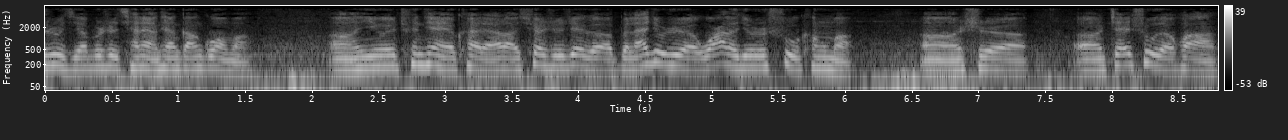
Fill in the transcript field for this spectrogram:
植树节不是前两天刚过吗？嗯，因为春天也快来了，确实这个本来就是挖的就是树坑嘛，嗯，是呃摘树的话，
